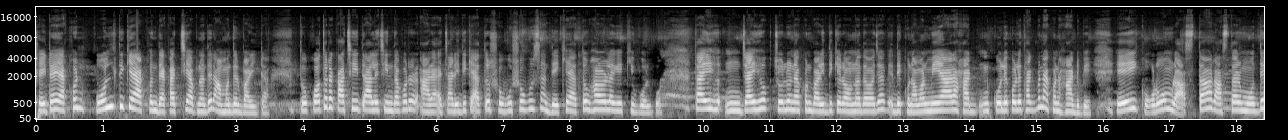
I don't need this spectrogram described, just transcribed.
সেইটাই এখন পোল থেকে এখন দেখাচ্ছি আপনাদের আমাদের বাড়িটা। তো কতটা কাছেই তাহলে চিন্তা করে আর চারিদিকে এত সবুজ সবুজ না, দেখে এত ভালো লাগে কি বলব? তাই যাই হোক, চলুন এখন বাড়ির দিকে রওনা দেওয়া যাক। দেখুন, আমার মেয়ে আর হাট, কোলে কোলে থাকবে না, এখন হাঁটবে। এই গরম রাস্তা, রাস্তার মধ্যে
